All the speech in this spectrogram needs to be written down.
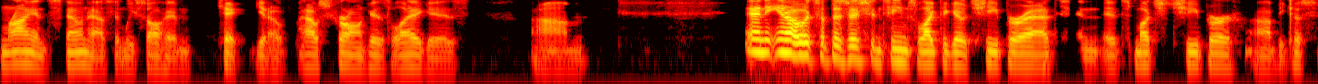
Ryan Stonehouse, and we saw him kick, you know, how strong his leg is. Um, and, you know, it's a position teams like to go cheaper at, and it's much cheaper uh, because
